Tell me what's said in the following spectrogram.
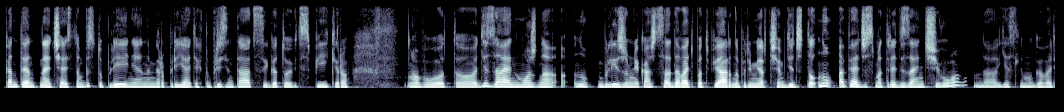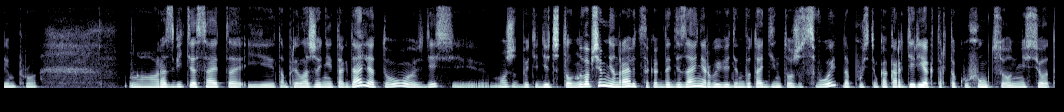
контентная часть, там выступления на мероприятиях, там презентации готовить спикеров. Вот. Э, дизайн можно, ну, ближе, мне кажется, отдавать под пиар, например, чем диджитал. Ну, опять же, смотря дизайн чего, да, если мы говорим про а, развития сайта и там приложений и так далее, то здесь может быть и диджитал. Ну, вообще мне нравится, когда дизайнер выведен вот один тоже свой, допустим, как арт-директор такую функцию он несет.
